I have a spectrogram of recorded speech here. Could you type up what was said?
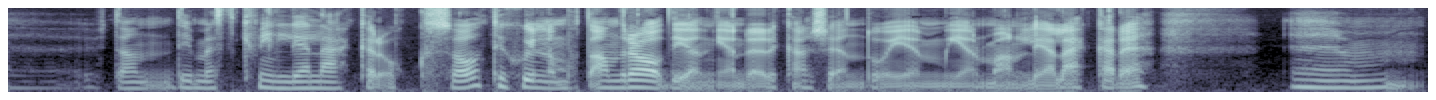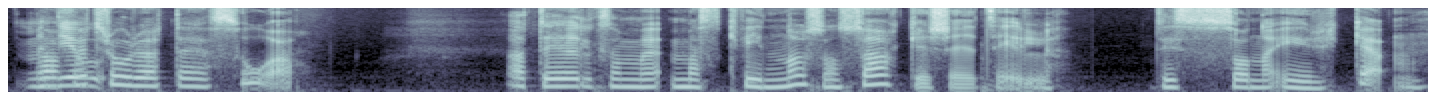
Uh, utan det är mest kvinnliga läkare också. Till skillnad mot andra avdelningar där det kanske ändå är mer manliga läkare. Um, Varför det, tror du att det är så? Att det är liksom mest kvinnor som söker sig till, till sådana yrken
